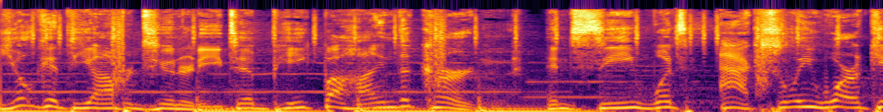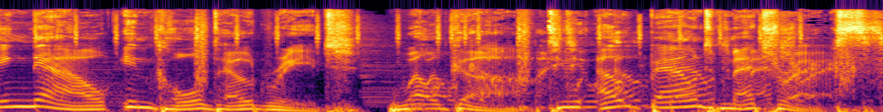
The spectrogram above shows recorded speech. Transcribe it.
You'll get the opportunity to peek behind the curtain and see what's actually working now in cold outreach. Welcome to Outbound Metrics.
